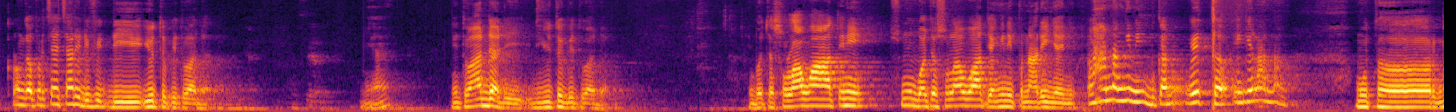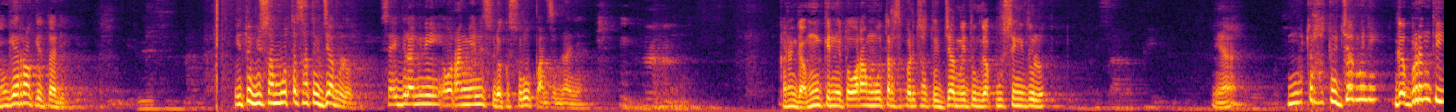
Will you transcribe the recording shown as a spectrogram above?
Kalau nggak percaya cari di, di YouTube itu ada. Ya, itu ada di, di YouTube itu ada. Baca solawat ini, semua baca solawat. Yang ini penarinya ini, lanang ini bukan weta, ini lanang. Muter, ngegerok itu tadi. Itu bisa muter satu jam loh. Saya bilang ini orangnya ini sudah kesurupan sebenarnya. Karena nggak mungkin itu orang muter seperti satu jam itu nggak pusing itu loh. Ya, muter satu jam ini nggak berhenti.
